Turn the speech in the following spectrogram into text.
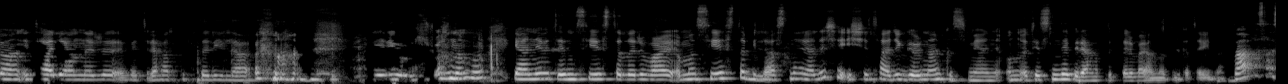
Şu an İtalyanları evet rahatlıklarıyla geriyoruz şu an ama yani evet, hani, siestaları var ama siesta bile aslında herhâlde şey, işin sadece görünen kısmı yani. Onun ötesinde bir rahatlıkları var anladığım kadarıyla. Ben mesela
